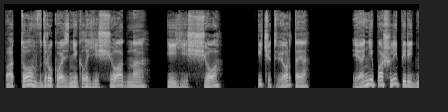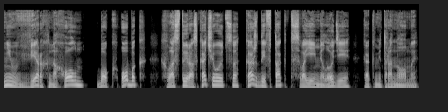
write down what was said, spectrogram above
Потом вдруг возникла еще одна, и еще, и четвертая, и они пошли перед ним вверх на холм, бок о бок, хвосты раскачиваются, каждый в такт своей мелодии, как метрономы,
